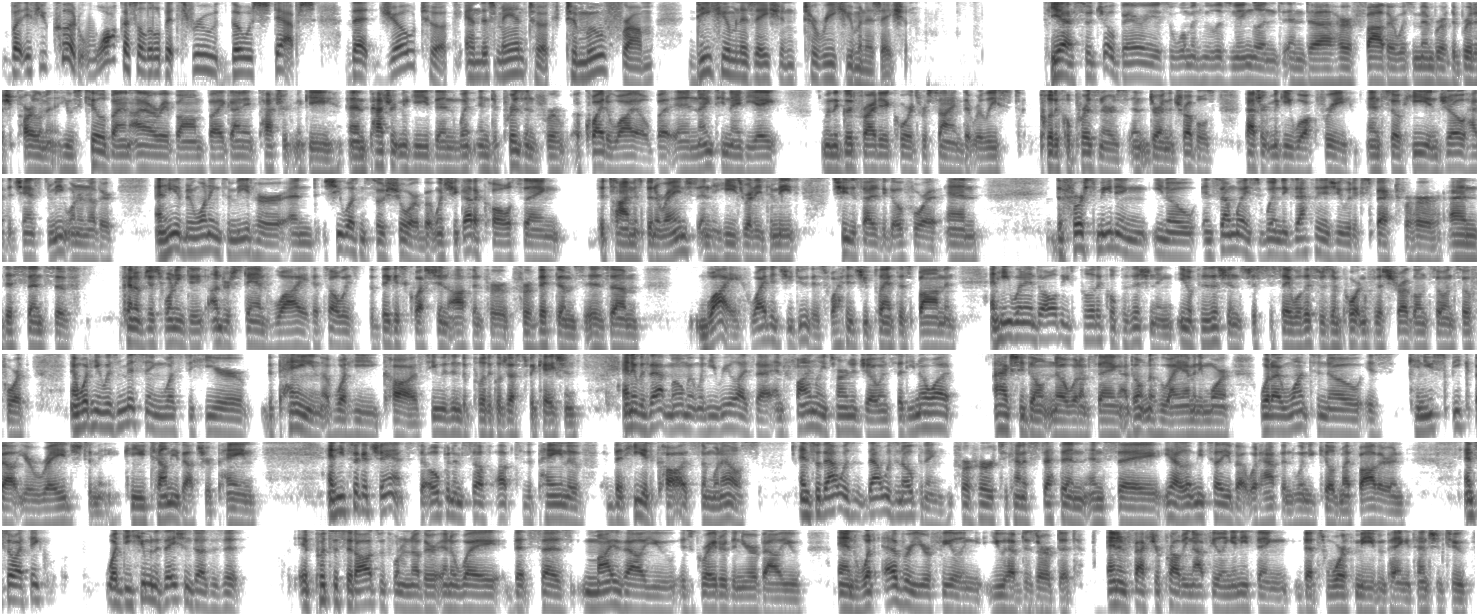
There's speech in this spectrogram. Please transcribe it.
But if you could walk us a little bit through those steps that Jo took and this man took to move from dehumanization to rehumanization. Yeah, so Jo Berry is a woman who lives in England, and uh, her father was a member of the British Parliament. He was killed by an IRA bomb by a guy named Patrick Magee, and Patrick Magee then went into prison for uh, quite a while. But in 1998, when the Good Friday Accords were signed that released political prisoners during the Troubles, Patrick Magee walked free. And so he and Jo had the chance to meet one another. And he had been wanting to meet her, and she wasn't so sure. But when she got a call saying the time has been arranged and he's ready to meet, she decided to go for it. And the first meeting, you know, in some ways went exactly as you would expect for her, and this sense of kind of just wanting to understand why. That's always the biggest question, often for for victims, is um, why? Why did you do this? Why did you plant this bomb? And and he went into all these political positioning you know positions just to say well this was important for the struggle and so on and so forth. And what he was missing was to hear the pain of what he caused. He was into political justification. And it was that moment when he realized that and finally turned to jo and said you know what I actually don't know what I'm saying. I don't know who I am anymore. What I want to know is can you speak about your rage to me? Can you tell me about your pain? And he took a chance to open himself up to the pain of that he had caused someone else. And so that was that was an opening for her to kind of step in and say, "Yeah, let me tell you about what happened when you killed my father." And and so I think what dehumanization does is it it puts us at odds with one another in a way that says my value is greater than your value and whatever you're feeling you have deserved it. And in fact you're probably not feeling anything that's worth me even paying attention to.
